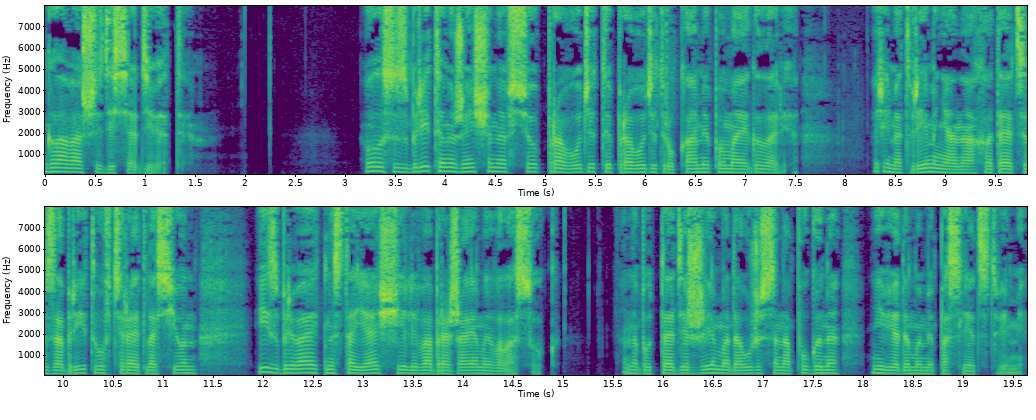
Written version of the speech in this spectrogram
Глава 69. Волосы сбриты, но женщина все проводит и проводит руками по моей голове. Время от времени она хватается за бритву, втирает лосьон и сбривает настоящий или воображаемый волосок. Она будто одержима, до ужаса напугана неведомыми последствиями.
